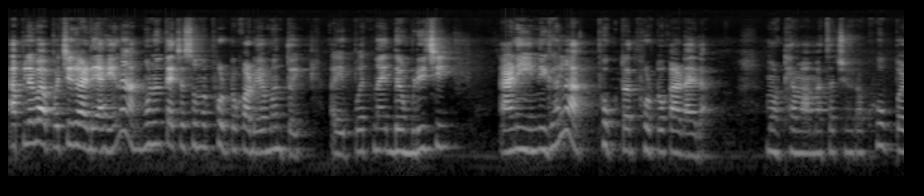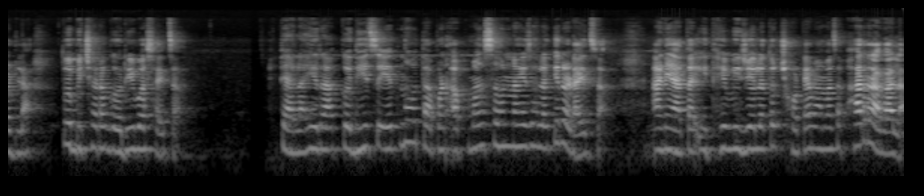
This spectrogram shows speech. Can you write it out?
आपल्या बापाची गाडी आहे ना म्हणून त्याच्यासमोर फोटो काढूया म्हणतोय. ऐपत नाही दमडीची. आणि निघाला फुकटात फोटो काढायला. मोठ्या मामाचा चेहरा खूप पडला. तो बिचारा गरीब असायचा. त्यालाही राग कधीच येत नव्हता पण अपमान सहन नाही झाला की रडायचा. आणि आता इथे विजयला तर छोट्या मामाचा फार राग आला.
